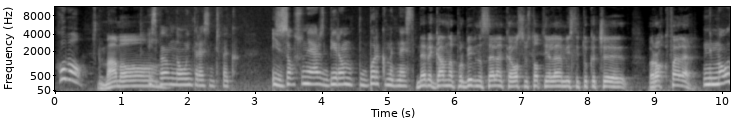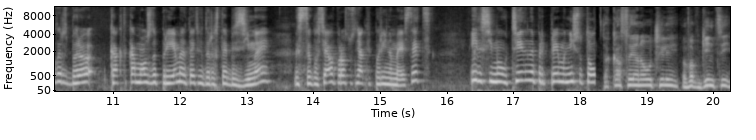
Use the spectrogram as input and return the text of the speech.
Хубаво. Мамо! Избел много интересен човек. Изобщо не я разбирам, побъркаме днес. Не бе, гадна пробивна селенка, 800 лева мисли тук, че Рокфелер. Не мога да разбера как така може да приеме детето и да расте без име, да се съгласява просто с някакви пари на месец и да си мълчи да не предприема нищо толкова. Така са я научили в Гинци.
